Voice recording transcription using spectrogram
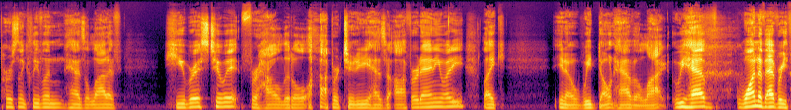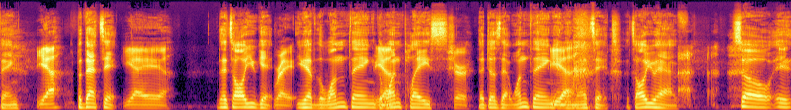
personally Cleveland has a lot of hubris to it for how little opportunity it has to offer to anybody. Like, you know, we don't have a lot. We have one of everything, Yeah. but that's it. Yeah. Yeah. Yeah. That's all you get. Right. You have the one thing, the Yeah. one place Sure. that does that one thing, Yeah. and then that's it. That's all you have. So it,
